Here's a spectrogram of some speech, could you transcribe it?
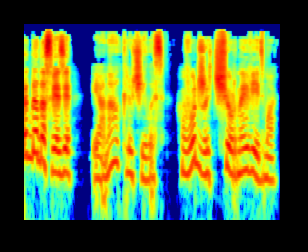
Тогда до связи». И она отключилась. Вот же черная ведьма.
